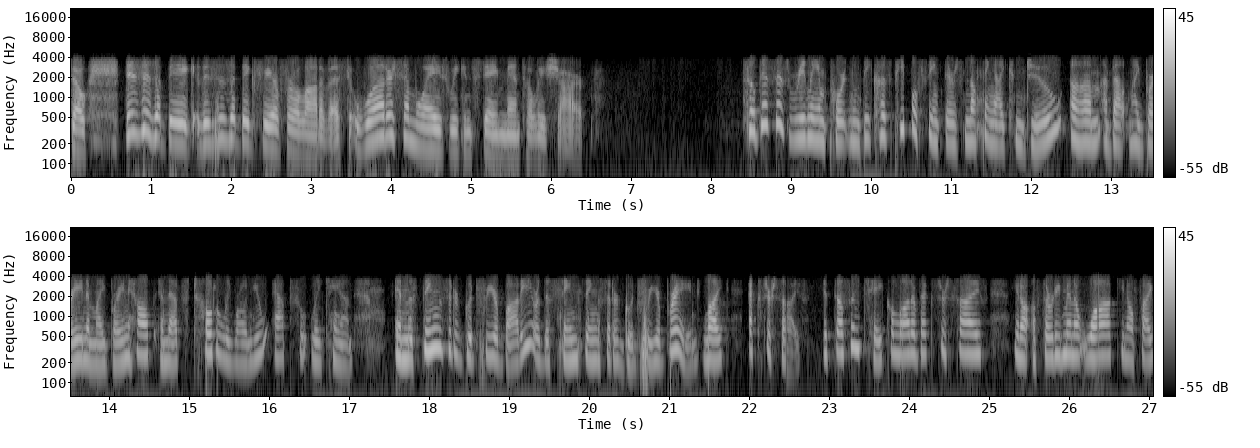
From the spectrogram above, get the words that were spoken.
So this is a big this is a big fear for a lot of us. What are some ways we can stay mentally sharp? So this is really important because people think there's nothing I can do um, about my brain and my brain health, and that's totally wrong. You absolutely can. And the things that are good for your body are the same things that are good for your brain, like exercise. It doesn't take a lot of exercise. You know, a 30-minute walk. You know, five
